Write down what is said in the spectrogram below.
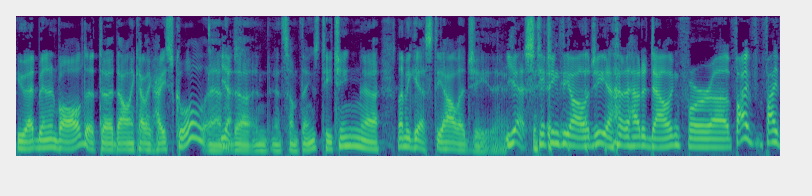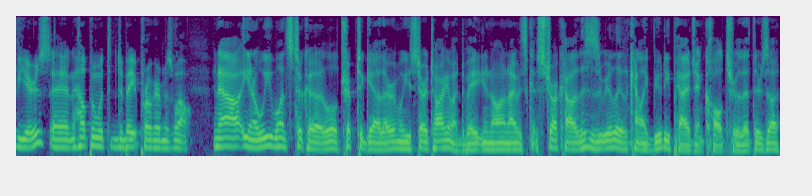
you had been involved at uh, Dowling Catholic High School, and Yes. uh, and, and some things teaching. Uh, let me guess, theology. There. Yes, teaching theology how how to Dowling for uh, five five years and helping with the debate program as well. Now, you know, we once took a little trip together and we started talking about debate, you know, and I was struck how this is really kind of like beauty pageant culture, that there's a,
